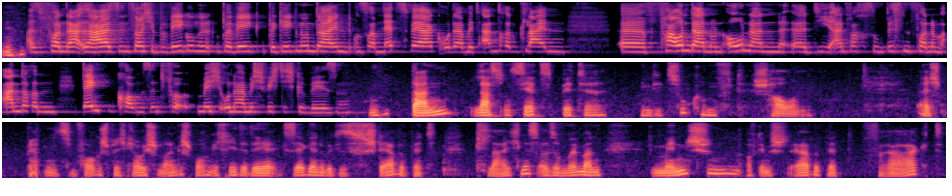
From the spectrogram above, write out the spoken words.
Mhm. Also von daher sind solche Bewegungen, Beweg Begegnungen da in unserem Netzwerk oder mit anderen kleinen äh, Foundern und Ownern, äh, die einfach so ein bisschen von einem anderen Denken kommen, sind für mich unheimlich wichtig gewesen. Mhm. Dann lass uns jetzt bitte in die Zukunft schauen. Äh, ich wir hatten jetzt im Vorgespräch, glaube ich, schon angesprochen, ich rede dir sehr gerne über dieses Sterbebett-Gleichnis. Also wenn man Menschen auf dem Sterbebett fragt,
